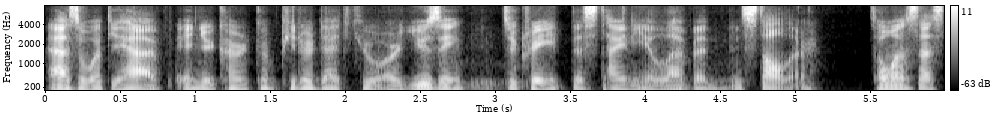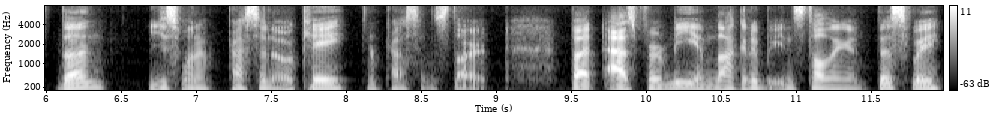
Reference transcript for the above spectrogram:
as what you have in your current computer that you are using to create this Tiny 11 installer. So once that's done, you just want to press on OK and press on start. But as for me, I'm not going to be installing it this way.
